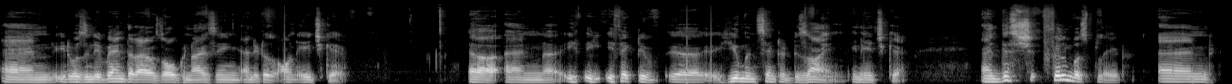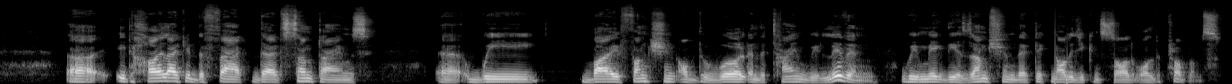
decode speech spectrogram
and it was an event that I was organizing, and it was on aged care uh, and uh, e- effective uh, human centered design in aged care. And this sh- film was played, and uh, it highlighted the fact that sometimes uh, we, by function of the world and the time we live in, we make the assumption that technology can solve all the problems.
